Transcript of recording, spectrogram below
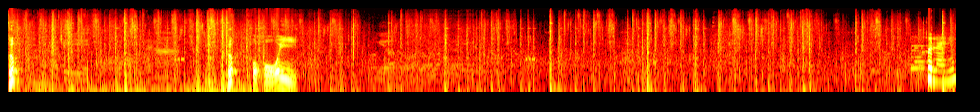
ฮึบโอ้โหย คืออะไรนี่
